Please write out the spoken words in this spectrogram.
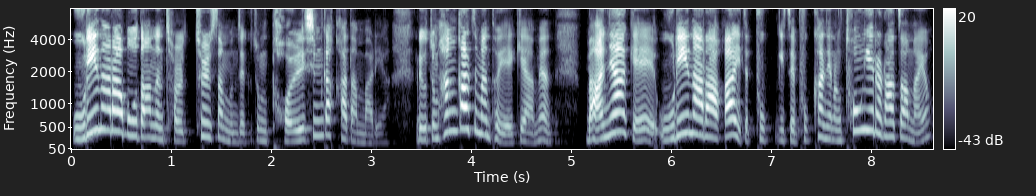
우리나라 우리나라보다는 저출산 문제가 좀 덜 심각하단 말이야. 그리고 좀 한 가지만 더 얘기하면 만약에 우리나라가 이제 북 이제 북한이랑 통일을 하잖아요.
